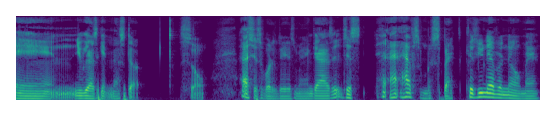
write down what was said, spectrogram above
and you guys get messed up. So that's just what it is, man, guys. It just have some respect because you never know, man.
